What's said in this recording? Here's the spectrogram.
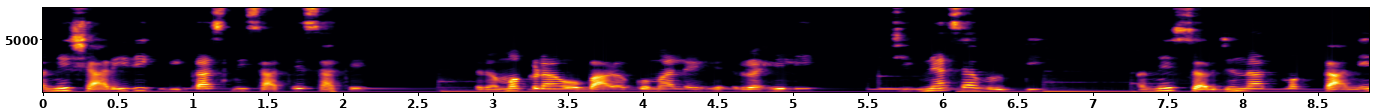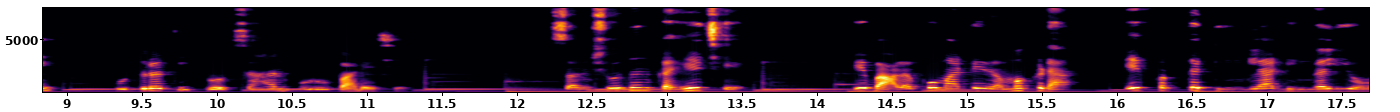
અને શારીરિક વિકાસની સાથે સાથે રમકડાઓ બાળકોમાં રહેલી જિજ્ઞાસા વૃત્તિ અને સર્જનાત્મકતાને કુદરતી પ્રોત્સાહન પૂરું પાડે છે. સંશોધન કહે છે કે બાળકો માટે રમકડા એ ફક્ત ઢીંગલા ઢીંગલીઓ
